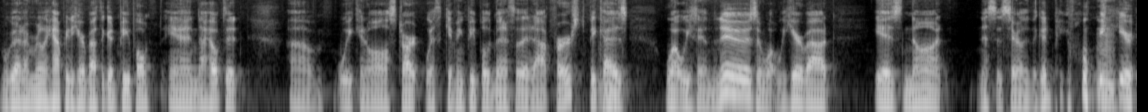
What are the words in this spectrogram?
Well, good. I'm really happy to hear about the good people, and I hope that um, we can all start with giving people the benefit of the doubt first, because what we see in the news and what we hear about is not necessarily the good people. we hear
